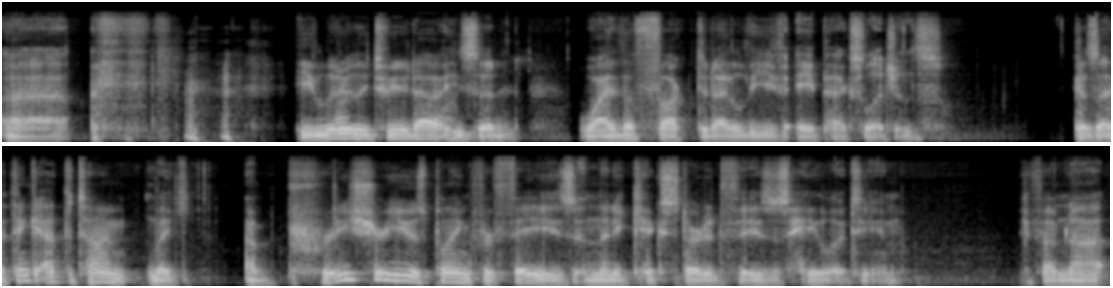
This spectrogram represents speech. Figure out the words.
Uh, he literally tweeted out. He said, why the fuck did I leave Apex Legends? Because I think at the time, like, I'm pretty sure he was playing for FaZe, and then he kickstarted FaZe's Halo team. If I'm not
